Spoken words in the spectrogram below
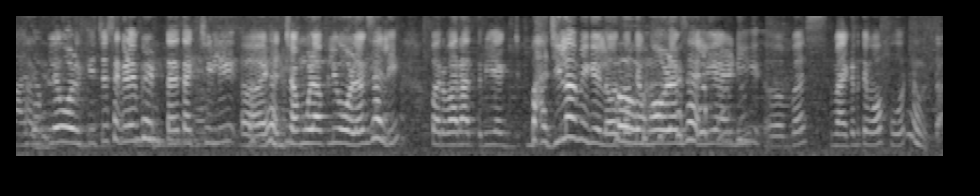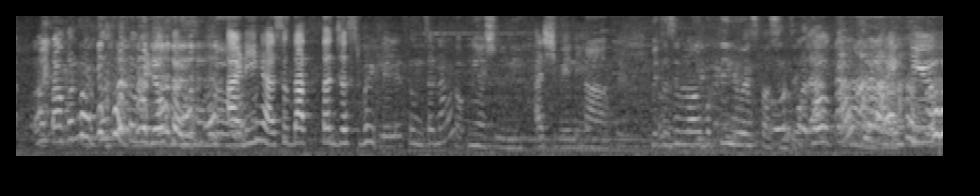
आज आपले ओळखीचे सगळे भेटतात ऍक्च्युली ह्यांच्यामुळे आपली ओळख झाली. परवा रात्री एक- भाजीला आम्ही गेलो होतो तेव्हा ओळख झाली आणि अ, बस माझ्याकडे तेव्हा फोन नव्हता. आता आपण भरपूर फोटो व्हिडिओ करू. आणि ह्या सुद्धा आत्ताच जस्ट भेटलेले. तुमचं नाव? मी अश्विनी. अश्विनी. हा. मी तुझे ब्लॉग बघते यू एसपासून. हो का? थँक्यू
